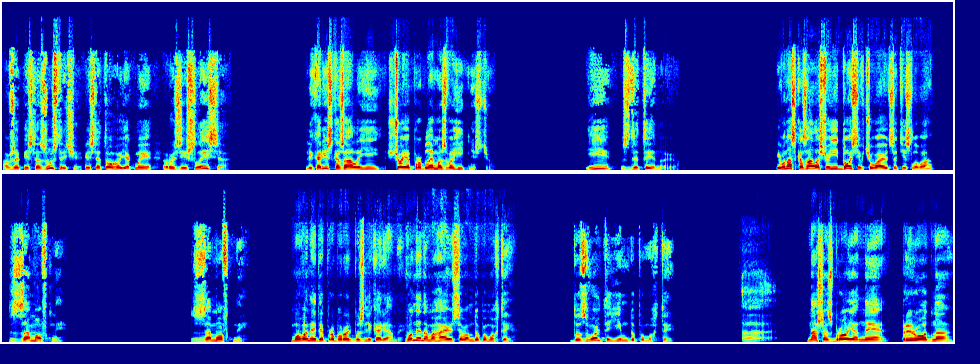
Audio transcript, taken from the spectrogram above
А вже після зустрічі, після того, як ми розійшлися, лікарі сказали їй, що є проблема з вагітністю і з дитиною. І вона сказала, що їй досі вчуваються ті слова замовкни. Замовкни. Мова не йде про боротьбу з лікарями. Вони намагаються вам допомогти. Дозвольте їм допомогти. Наша зброя не природна,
